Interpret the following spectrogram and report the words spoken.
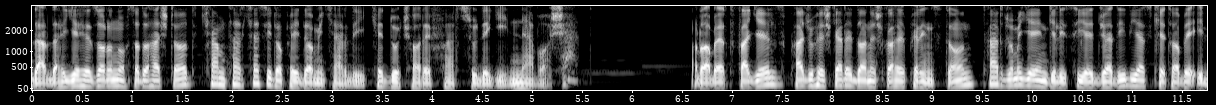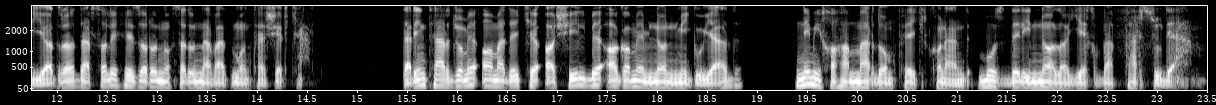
در دهه 1980 کمتر کسی را پیدا می کردی که دچار فرسودگی نباشد. رابرت فگلز، پژوهشگر دانشگاه پرینستون، ترجمه انگلیسی جدیدی از کتاب ایلیاد را در سال 1990 منتشر کرد. در این ترجمه آمده که آشیل به آگاممنون می‌گوید نمی‌خواهم مردم فکر کنند بزدلی نالایق و فرسوده هم.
